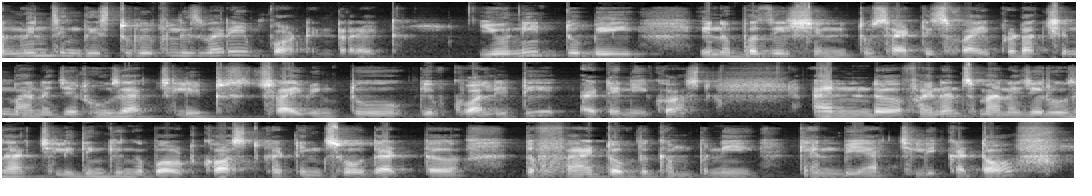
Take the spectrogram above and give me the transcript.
convincing these two people is very important right you need to be in a position to satisfy production manager who's actually striving to give quality at any cost and uh, finance manager who's actually thinking about cost cutting so that uh, the fat of the company can be actually cut off.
